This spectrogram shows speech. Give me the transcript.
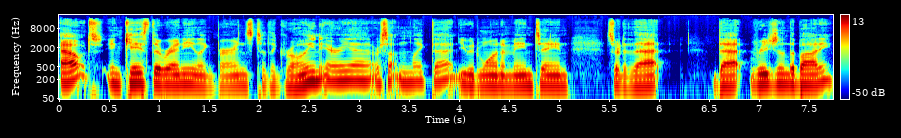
out in case there were any like burns to the groin area or something like that. You would want to maintain sort of that that region of the body.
